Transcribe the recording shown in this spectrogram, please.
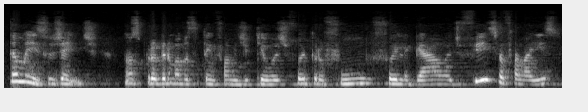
Então é isso, gente. Nosso programa Você Tem Fome de Que hoje foi profundo, foi legal, é difícil eu falar isso,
